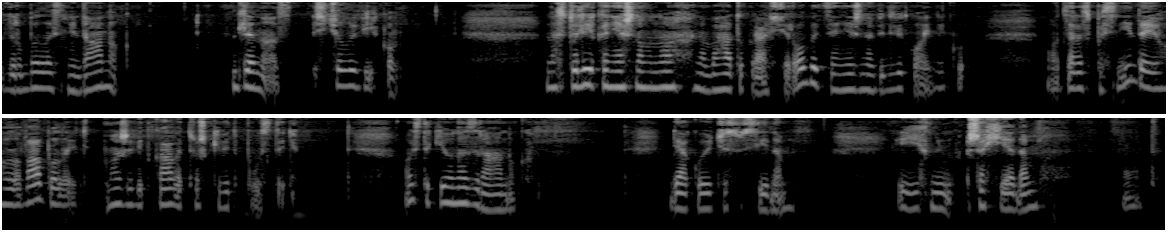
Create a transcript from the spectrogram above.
зробила сніданок для нас. з чоловіком. На столі, звісно, воно набагато краще робиться, ніж на підвіконнику. От зараз поснідаю, голова болить, може від кави трошки відпустить. Ось такий у нас ранок. Дякуючи сусідам і їхнім шахедам. От.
